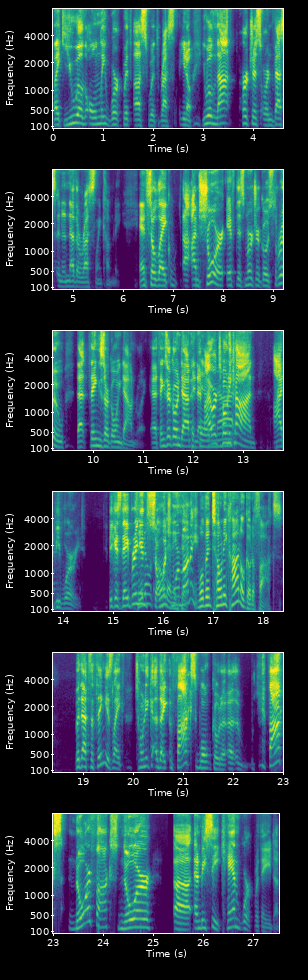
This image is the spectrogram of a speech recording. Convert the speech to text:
like. You will only work with us with wrestling. You know, you will not purchase or invest in another wrestling company. And so, like, I'm sure if this merger goes through, that things are going down, Roy. Uh, things are going down. But and if I were Tony Khan, I'd be worried because they bring They in so much more money. Well, then Tony Khan will go to Fox. But that's the thing is like Tony, like Fox won't go to uh, Fox, nor Fox, nor uh, NBC can work with AEW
